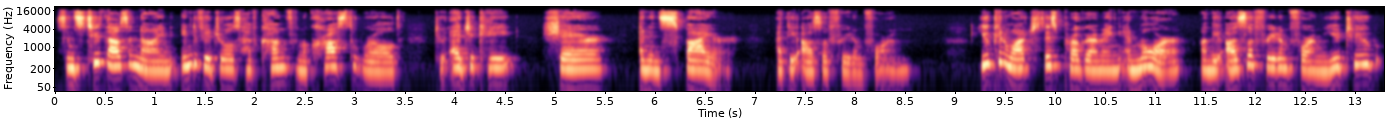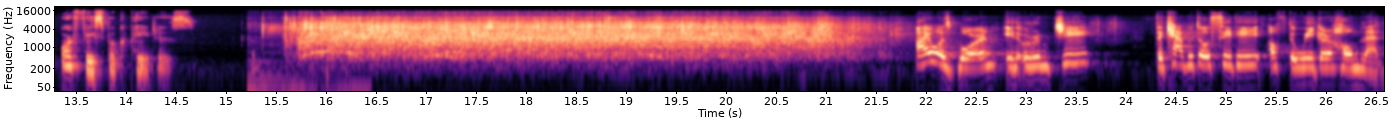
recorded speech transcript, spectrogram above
Since 2009, individuals have come from across the world to educate, share, and inspire at the Oslo Freedom Forum. You can watch this programming and more on the Oslo Freedom Forum YouTube or Facebook pages. I was born in Urumqi, the capital city of the Uyghur homeland.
